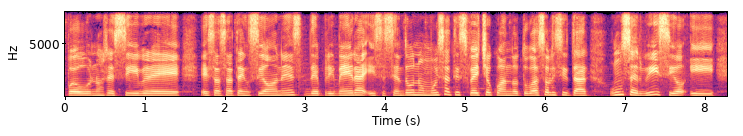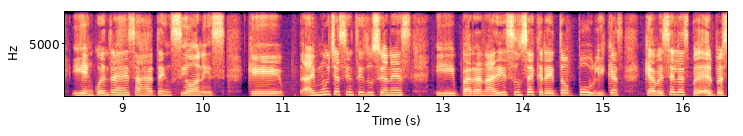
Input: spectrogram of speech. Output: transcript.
pues uno recibe esas atenciones de primera y se siente uno muy satisfecho cuando tú vas a solicitar un servicio y, y encuentras esas atenciones que hay muchas instituciones y para nadie es un secreto públicas que a veces el personal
